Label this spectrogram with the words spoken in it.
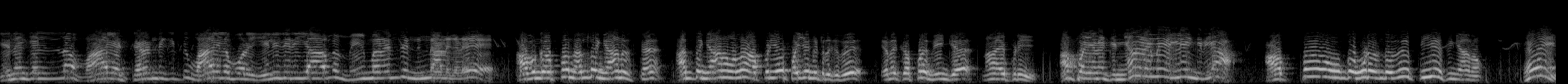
ஜனங்கள்லாம் வாயை திறந்துக்கிட்டு வாயில போற எலி தெரியாம மெய்மறந்து நின்னானுங்களே. அவங்க அப்பா நல்ல ஞானஸ்தன். அந்த ஞானம் எல்லாம் அப்படியே பையன்கிட்ட இருக்குது. எனக்கு அப்பா நீங்க நான் எப்படி? அப்ப எனக்கு ஞானமே இல்லைங்கிறியா? அப்பா உங்க கூட இருந்தது பிஎஸ்சி ஞானம். ஏய்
